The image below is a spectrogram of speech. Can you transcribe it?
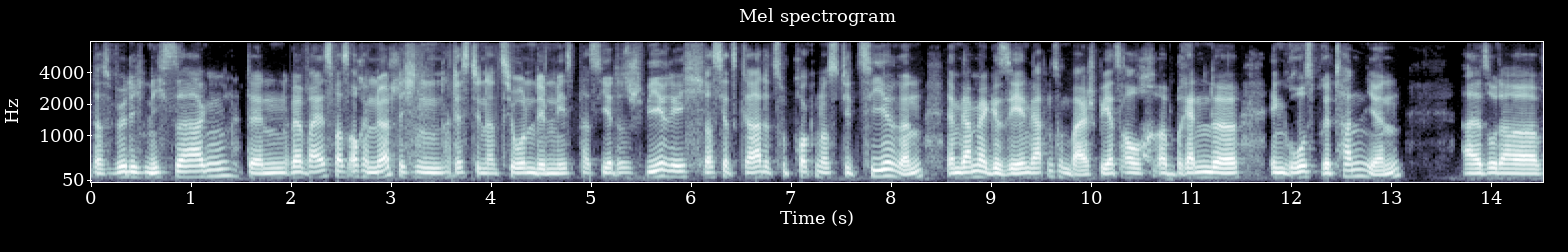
Das würde ich nicht sagen, denn wer weiß, was auch in nördlichen Destinationen demnächst passiert. Es ist schwierig, das jetzt gerade zu prognostizieren, denn wir haben ja gesehen, wir hatten zum Beispiel jetzt auch äh, Brände in Großbritannien. Also da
